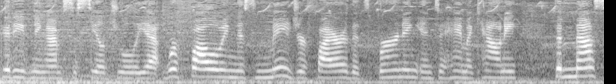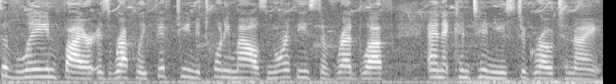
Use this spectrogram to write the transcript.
Good evening, I'm Cecile Juliet. We're following this major fire that's burning in Tehama County. The massive Lane fire is roughly 15 to 20 miles northeast of Red Bluff, and it continues to grow tonight.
